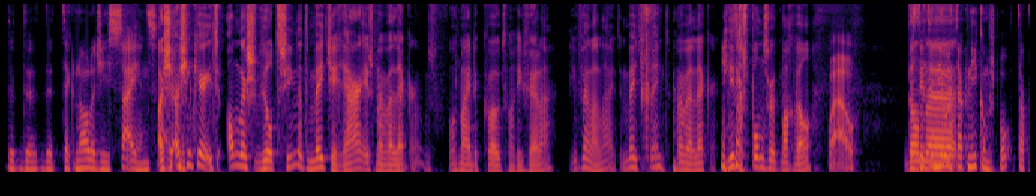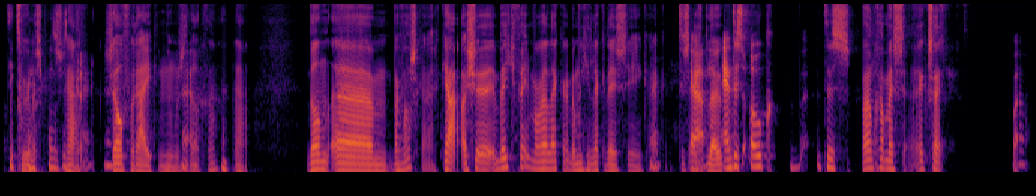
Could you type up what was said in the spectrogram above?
de, de, de technology, science. Als je, als je een keer iets anders wilt zien, dat een beetje raar is, maar wel lekker. Dus volgens mij de quote van Rivella. Rivella Light. Een beetje vreemd, maar wel lekker. Ja. Niet gesponsord, mag wel. Wauw. Dan, is dit een nieuwe tactiek om, tactiek om sponsors ja, te krijgen? Zelfverrijking noemen ze Ja. dat. Hè? Ja. Dan, ehm, waar was ik eigenlijk? Ja, als je een beetje vreemd, maar wel lekker, dan moet je lekker deze serie kijken. Het is echt leuk. En het is ook... Het is... Waarom gaat mijn... Ik zei, Wauw.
